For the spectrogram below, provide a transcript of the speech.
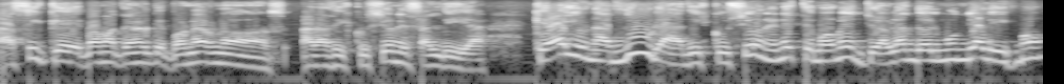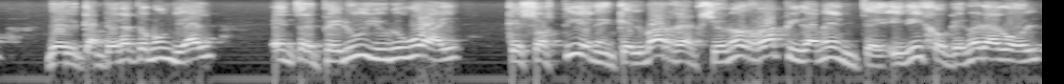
Así que vamos a tener que ponernos a las discusiones al día. Que hay una dura discusión en este momento, y hablando del mundialismo, del campeonato mundial, entre Perú y Uruguay, que sostienen que el VAR reaccionó rápidamente y dijo que no era gol,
